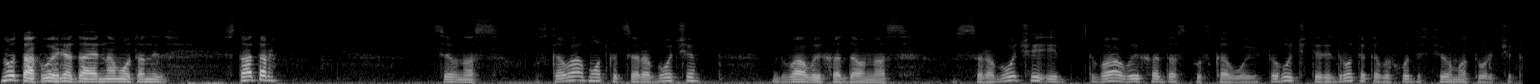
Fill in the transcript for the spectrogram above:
Ну так виглядає намотаний статор. Це у нас пускова обмотка, це робоча. Два виходи у нас з робочої і два виходи з пускової. Того 4 дротика виходить з цього моторчика.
